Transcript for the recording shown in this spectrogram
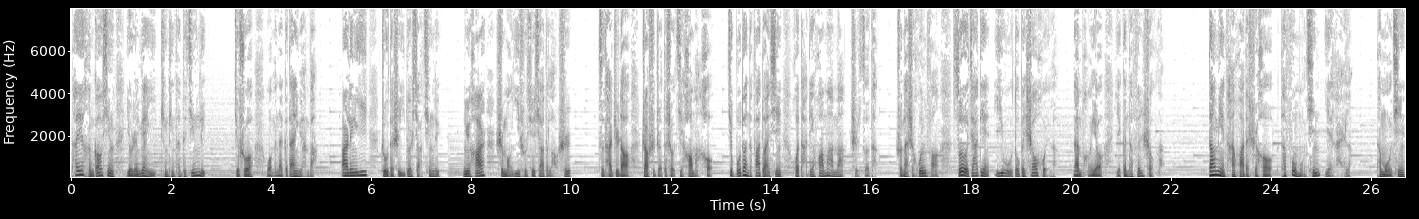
他也很高兴有人愿意听听他的经历，就说我们那个单元吧。二零一住的是一对小情侣，女孩是某艺术学校的老师。自她知道肇事者的手机号码后，就不断的发短信或打电话谩骂指责他，说那是婚房，所有家电衣物都被烧毁了，男朋友也跟她分手了。当面谈话的时候，他父母亲也来了，他母亲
